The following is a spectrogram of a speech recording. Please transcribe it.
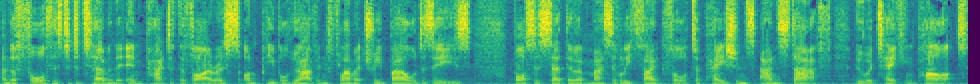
And the fourth is to determine the impact of the virus on people who have inflammatory bowel disease. Bosses said they were massively thankful to patients and staff who were taking part.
